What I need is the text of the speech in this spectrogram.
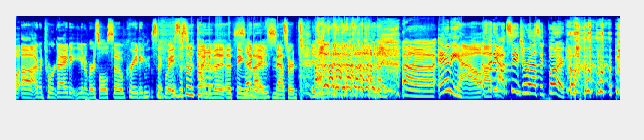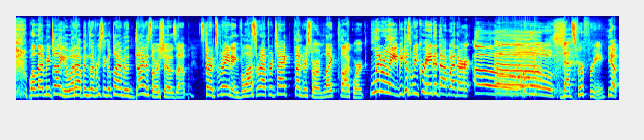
uh, I'm a tour guide at Universal, so creating segues is kind of a, a thing that I've mastered. Is what- Nice. Uh, anyhow, uh, Has anyone yeah. seen Jurassic Park? well, let me tell you what happens every single time a dinosaur shows up. Starts raining, Velociraptor attack, thunderstorm, like clockwork. Literally, because we created that weather. Oh. That's for free. Yep,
